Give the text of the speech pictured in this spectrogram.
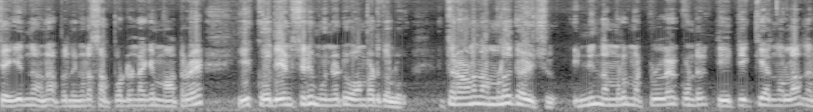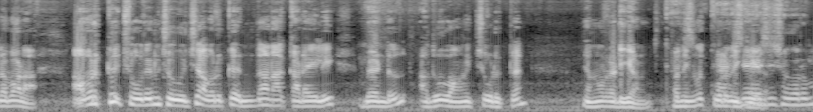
ചെയ്യുന്നതാണ്. അപ്പോൾ നിങ്ങളുടെ സപ്പോർട്ട് ഉണ്ടെങ്കിൽ മാത്രമേ ഈ കൊതിയൻസിന് മുന്നോട്ട് പോകാൻ പറ്റത്തുള്ളൂ. ഇത്രയാണ് നമ്മൾ കഴിച്ചു. ഇനി നമ്മൾ മറ്റുള്ളവരെ കൊണ്ട് തീറ്റിക്കുക എന്നുള്ള നിലപാടാണ് അവർക്ക് ചോദ്യം ചോദിച്ച് അവർക്ക് എന്താണ് ആ കടയിൽ വേണ്ടത് അത് വാങ്ങിച്ചു കൊടുക്കാൻ ഞങ്ങൾ റെഡിയാണ്. നിങ്ങൾ ഷുഗറും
